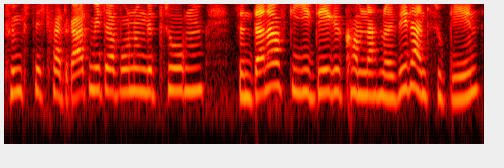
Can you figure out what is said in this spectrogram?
50 Quadratmeter Wohnung gezogen, sind dann auf die Idee gekommen, nach Neuseeland zu gehen.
